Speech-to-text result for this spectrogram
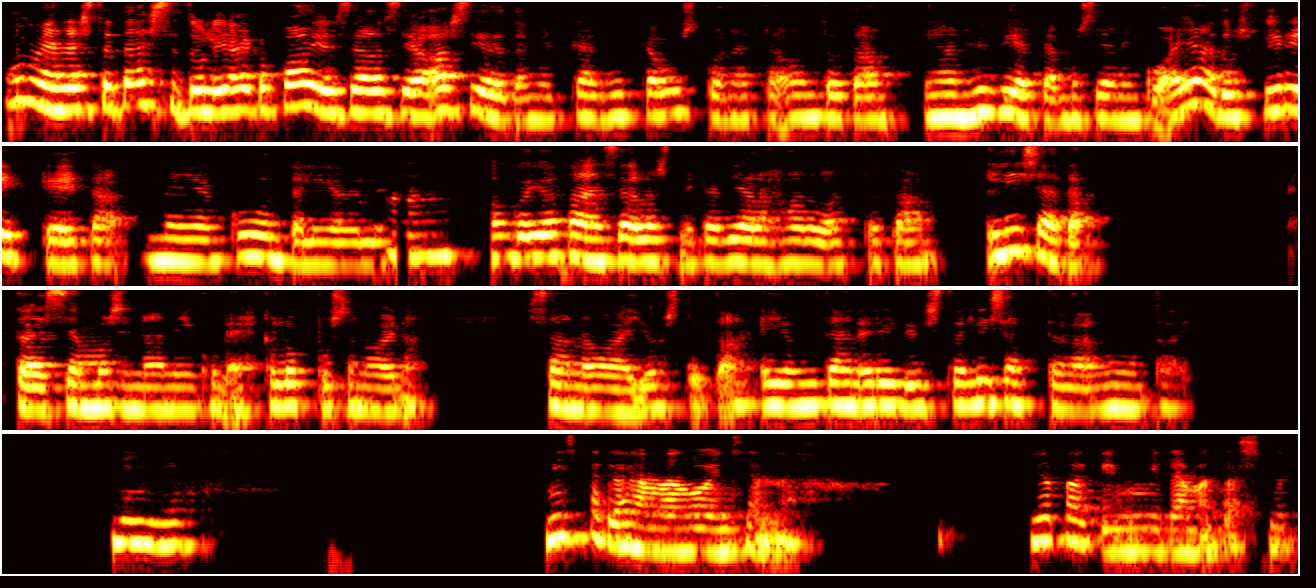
Mun mielestä tässä tuli aika paljon sellaisia asioita, mitkä, mitkä uskon, että on tota, ihan hyviä tämmöisiä niin kuin ajatusvirikkeitä meidän kuuntelijoille. Mm. Onko jotain sellaista, mitä vielä haluat tota, lisätä? Tai semmoisina niin kuin ehkä loppusanoina sanoa, jos tota, ei ole mitään erityistä lisättävää muutoin. Niin. Mistäköhän mä luin sen jotakin, mitä mä tässä nyt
